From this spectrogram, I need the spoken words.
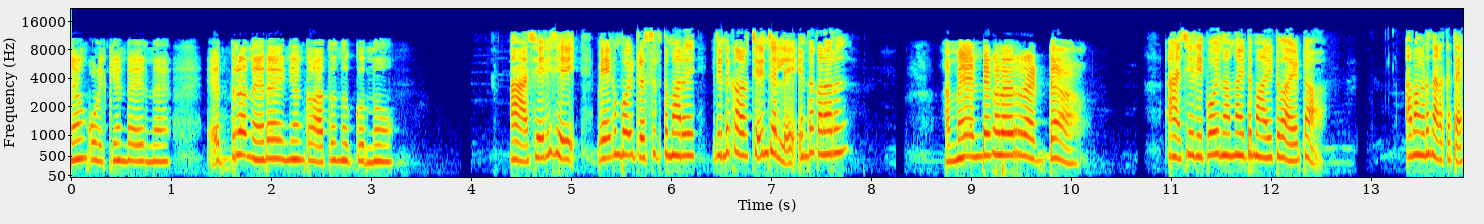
ഞാൻ കുളിക്കണ്ടായിരുന്നേ. എത്ര നേരമായി ഞാൻ കാത്തു നിൽക്കുന്നു? ആ ശരി ശരി. വേഗം പോയി ഡ്രസ് എടുത്ത് മാറി. ഇതിന്റെ കളർ ചേഞ്ച് അല്ലേ? എന്താ കളർ അമ്മ എന്റെ കളർ റെഡാ ആ ശരി. പോയി നന്നായിട്ട് മാറിയിട്ട് വായട്ടാ അവ അവിടെ നടക്കട്ടെ.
